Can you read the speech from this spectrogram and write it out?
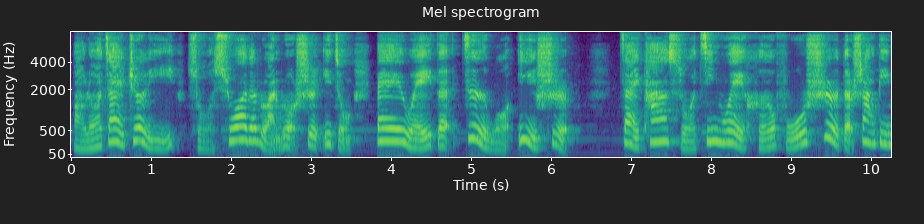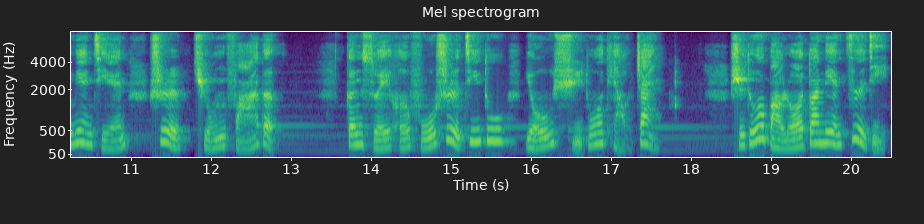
保罗在这里所说的软弱，是一种卑微的自我意识，在他所敬畏和服侍的上帝面前是穷乏的。跟随和服侍基督有许多挑战。使徒保罗锻炼自己，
